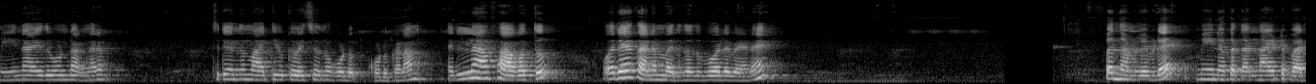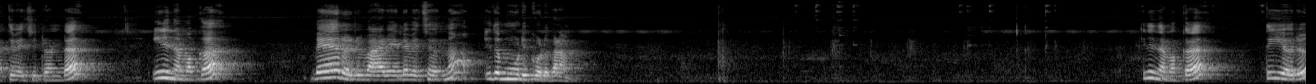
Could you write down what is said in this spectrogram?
മീനായതുകൊണ്ട് അങ്ങനെ ഇച്ചിരി ഒന്ന് മാറ്റിയൊക്കെ വെച്ചൊന്ന് കൊടു കൊടുക്കണം. എല്ലാ ഭാഗത്തും ഒരേ തനം വരുന്നത് പോലെ വേണേ ഇപ്പം നമ്മളിവിടെ മീനൊക്കെ നന്നായിട്ട് പരത്തി വെച്ചിട്ടുണ്ട്. ഇനി നമുക്ക് വേറൊരു വാഴയില വെച്ചൊന്ന് ഇത് മൂടിക്കൊടുക്കണം ഇനി നമുക്ക് തീ ഒരു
